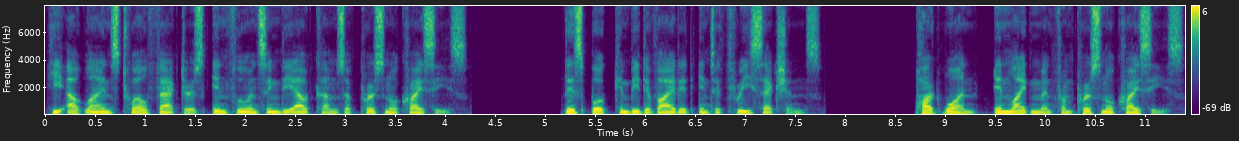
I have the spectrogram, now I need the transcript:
he outlines 12 factors influencing the outcomes of personal crises. This book can be divided into three sections. Part 1 Enlightenment from Personal Crises.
